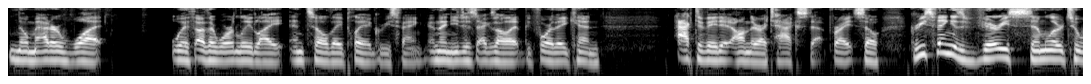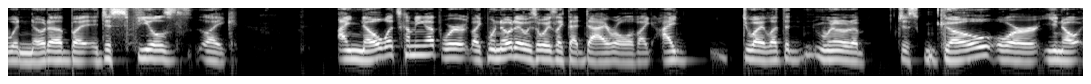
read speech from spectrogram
no matter what with Otherworldly Light until they play a Greasefang, and then you just exile it before they can activate it on their attack step, right? So Greasefang is very similar to Winota, but it just feels like I know what's coming up. Where like Winota was always like that die roll of like I do I let the Winota just go or you know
